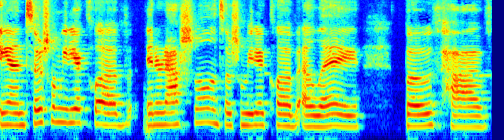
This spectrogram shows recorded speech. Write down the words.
And Social Media Club International and Social Media Club LA both have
